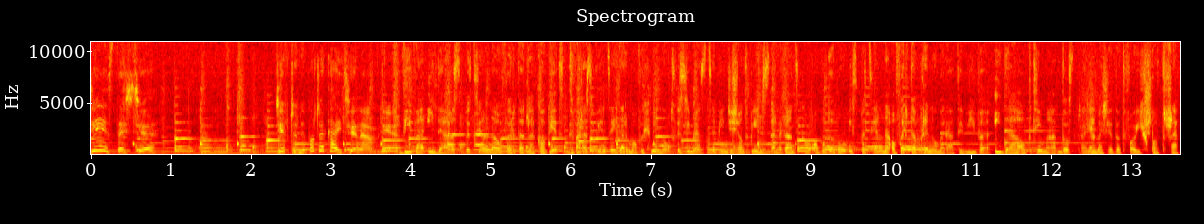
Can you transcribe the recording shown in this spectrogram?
Gdzie jesteście? Dziewczyny, poczekajcie na mnie. Viva Idea. Specjalna oferta dla kobiet. Dwa razy więcej darmowych minut. Siemens C55 z elegancką obudową i specjalna oferta prenumeraty Viva. Idea Optima. Dostrajamy się do Twoich potrzeb.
